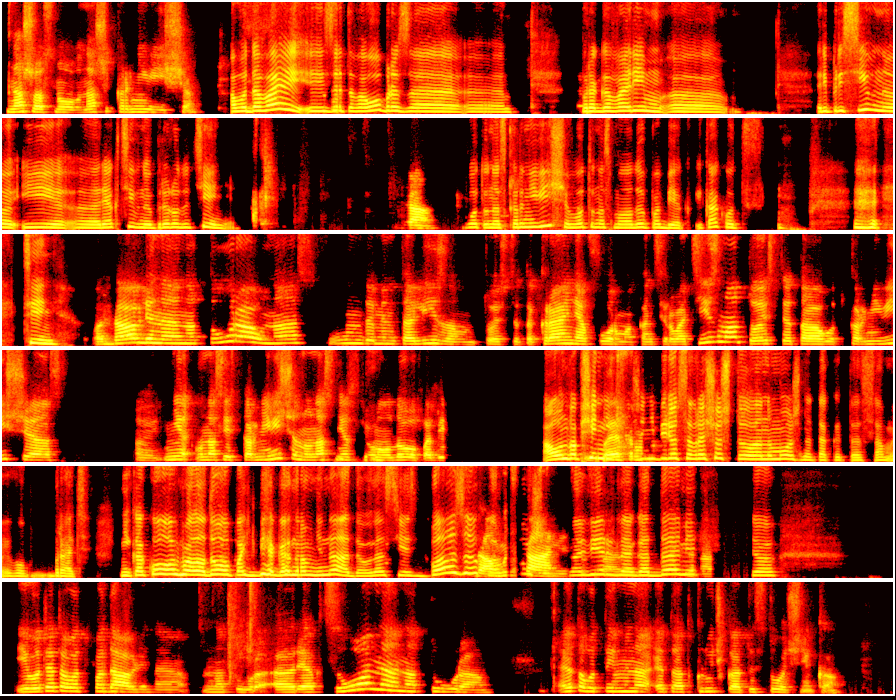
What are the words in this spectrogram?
нашу основу, наши корневища. А вот давай из этого образа э, проговорим э, репрессивную и э, реактивную природу тени. Да. Вот у нас корневище, вот у нас молодой побег. И как вот тень? Подавленная натура у нас фундаментализм, то есть это крайняя форма консерватизма, то есть это вот корневище, э, не, у нас есть корневище, но у нас нет Все. молодого побега. А он вообще Поэтому... не, не берется в расчет, что ну, можно так это самое его брать. Никакого молодого побега нам не надо. У нас есть база, да, хорошая, мы сами, наверное, годами. Да. Все. И вот это вот подавленная натура, а реакционная натура, это вот именно эта отключка от источника.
